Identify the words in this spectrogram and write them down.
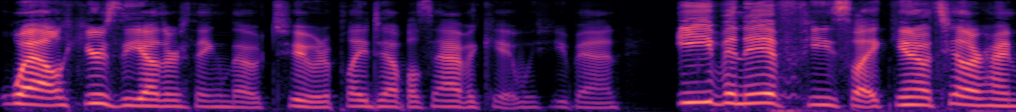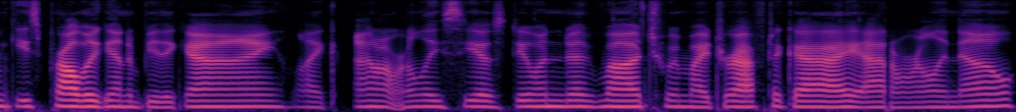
Well, here's the other thing, though, too, to play devil's advocate with you, Ben. Even if he's like, you know, Taylor Heinicke's probably going to be the guy. Like, I don't really see us doing too much. We might draft a guy. I don't really know.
